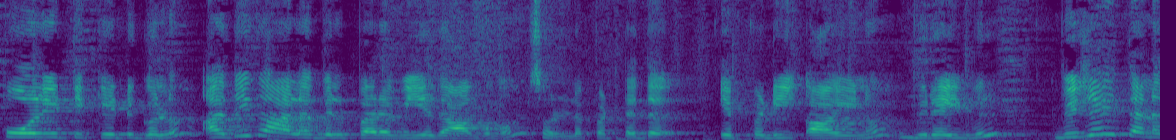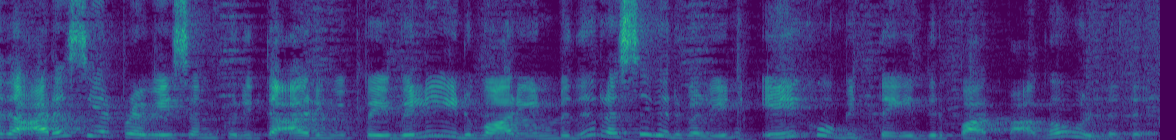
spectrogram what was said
போலி டிக்கெட்டுகளும் அதிக அளவில் பரவியதாகவும் சொல்லப்பட்டது. எப்படி ஆயினும் விரைவில் விஜய் தனது அரசியல் பிரவேசம் குறித்த அறிவிப்பை வெளியிடுவார் என்பது ரசிகர்களின் ஏகோபித்த எதிர்பார்ப்பாக உள்ளது.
